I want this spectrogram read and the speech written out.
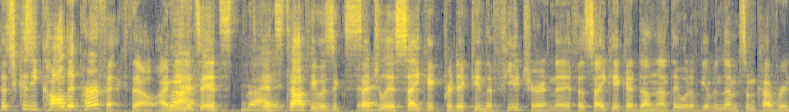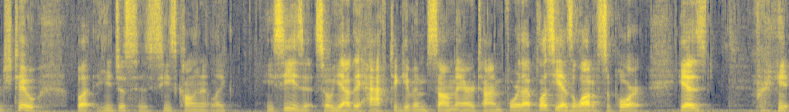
That's because he called it perfect, though. I mean, it's it's Right. it's tough. He was essentially a psychic predicting the future, and if a psychic had done that, they would have given them some coverage too. But he just is, he's calling it like he sees it. So yeah, they have to give him some airtime for that. Plus, he has a lot of support. He has.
